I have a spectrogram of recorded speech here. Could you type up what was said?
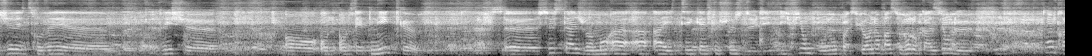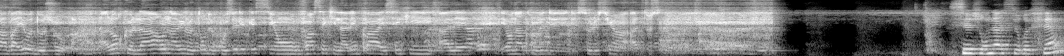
je l'ai trouvé riche en, en- technique. Ce stage vraiment a, a- a été quelque chose de d'édifiant pour nous parce qu'on n'a pas souvent l'occasion de travailler au dojo. Alors que là, on a eu le temps de poser des questions, voir ce qui n'allait pas et ce qui allait. Et on a trouvé des, solutions à, tout ça. Ce journal se referme.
